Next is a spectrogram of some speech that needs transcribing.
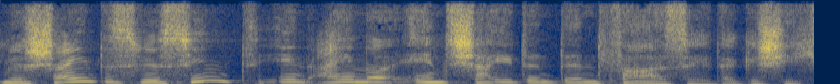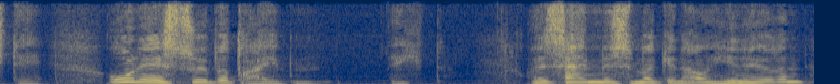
mir scheint es, wir sind in einer entscheidenden Phase der Geschichte, ohne es zu übertreiben. Nicht? Und deshalb müssen wir genau hinhören,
